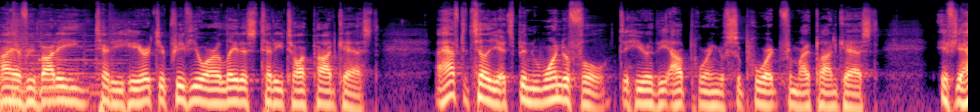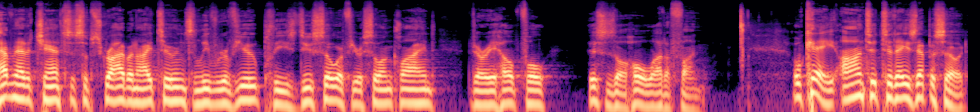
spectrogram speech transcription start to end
Hi, everybody. Teddy here to preview our latest Teddy Talk podcast. I have to tell you, it's been wonderful to hear the outpouring of support from my podcast. If you haven't had a chance to subscribe on iTunes and leave a review, please do so if you're so inclined. Very helpful. This is a whole lot of fun. Okay, on to today's episode.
